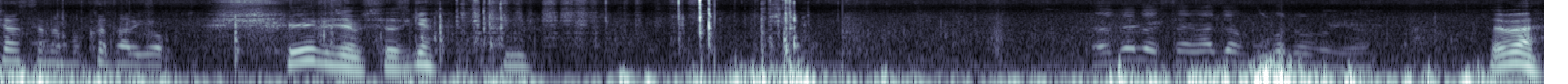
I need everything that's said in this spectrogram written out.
geçen sene bu kadar yok. Şey diyeceğim Sezgin. Özellikle sen ancak bu kadar olur ya. Değil mi?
